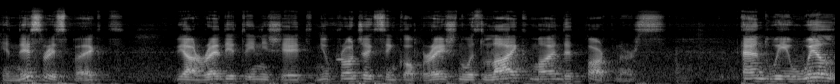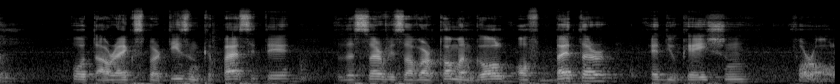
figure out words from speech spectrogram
In this respect, we are ready to initiate new projects in cooperation with like-minded partners. And we will put our expertise and capacity to the service of our common goal of better education for all.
